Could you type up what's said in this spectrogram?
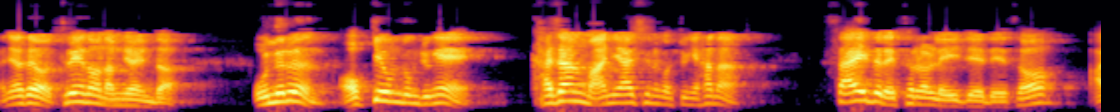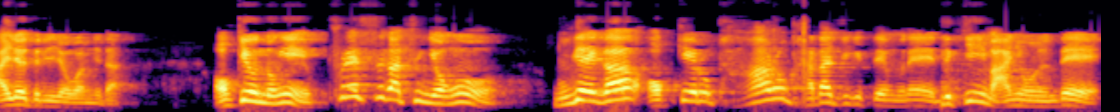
안녕하세요. 트레이너 남녀입니다. 오늘은 어깨 운동 중에 가장 많이 하시는 것 중에 하나, side lateral raise에 대해서 알려드리려고 합니다. 어깨 운동이 프레스 같은 경우 무게가 어깨로 바로 받아지기 때문에 느낌이 많이 오는데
